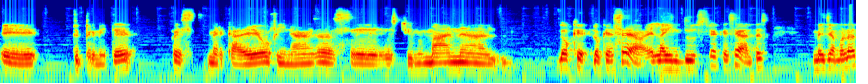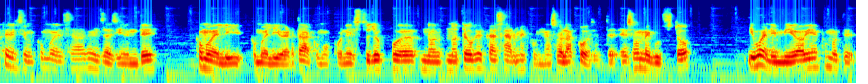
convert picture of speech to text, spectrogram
eh, te permite pues mercadeo, finanzas, eh, gestión humana, lo que, lo que sea, la industria que sea. Antes me llamó la atención como esa sensación de como de, como de libertad, como con esto yo puedo, no, no tengo que casarme con una sola cosa. Entonces, eso me gustó y bueno, y me iba bien, como te,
